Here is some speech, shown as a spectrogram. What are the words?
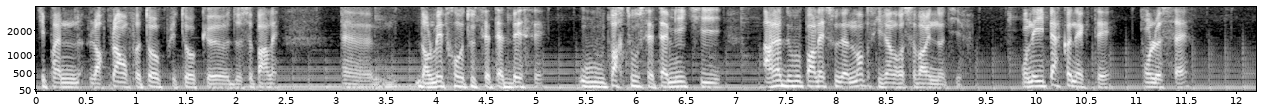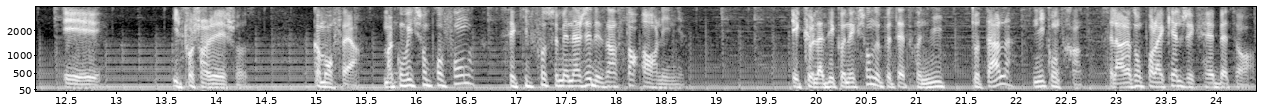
qui prennent leur plat en photo plutôt que de se parler. Euh, dans le métro, toutes ces têtes baissées, ou partout, cet ami qui arrête de vous parler soudainement parce qu'il vient de recevoir une notif. On est hyper connecté, on le sait, et il faut changer les choses. Comment faire? Ma conviction profonde, c'est qu'il faut se ménager des instants hors ligne. Et que la déconnexion ne peut être ni totale, ni contrainte. C'est la raison pour laquelle j'ai créé Better Off.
